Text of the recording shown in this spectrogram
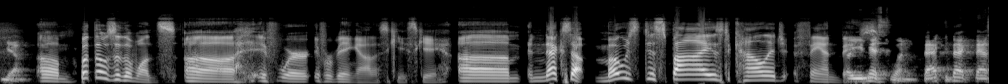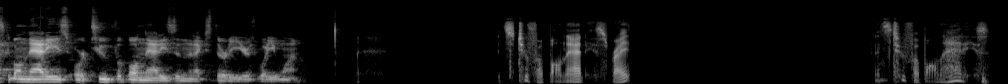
Yeah. Um, but those are the ones. Uh, if we're if we're being honest, Keyski. Um, and next up, most despised college fan base. Oh, you missed one. Back to back basketball natties or two football natties in the next thirty years. What do you want? it's two football natties, right? It's two football natties.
